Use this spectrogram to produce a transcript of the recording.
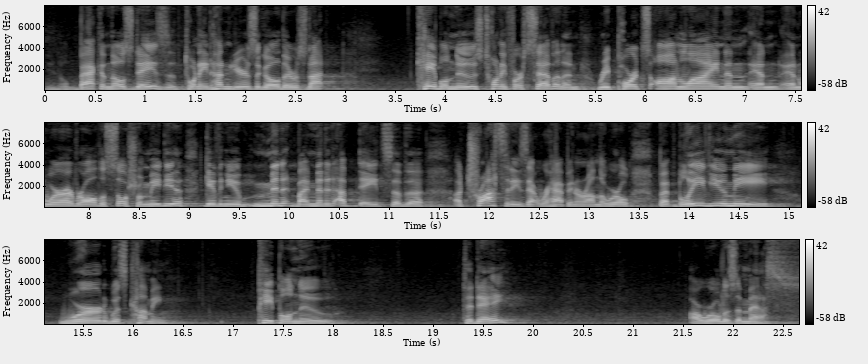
You know, back in those days, uh, 2,800 years ago, there was not cable news 24 7 and reports online and, and, and wherever, all the social media giving you minute by minute updates of the atrocities that were happening around the world. But believe you me, word was coming. People knew. Today, our world is a mess.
